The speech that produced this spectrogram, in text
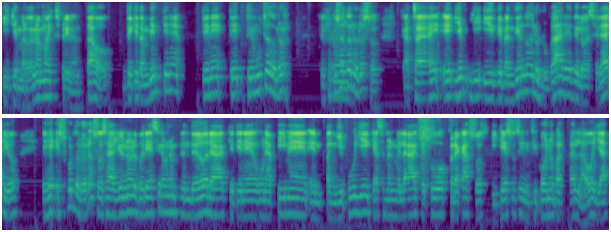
y que en verdad lo hemos experimentado, de que también tiene, tiene, tiene, tiene mucho dolor El fracaso es doloroso, ¿cachai? Eh, y, dependiendo de los lugares, de los escenarios, es súper doloroso. O sea, yo no le podría decir a una emprendedora que tiene una pyme en Panguipulli, que hace mermelada, que tuvo fracasos y que eso significó no parar la olla,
